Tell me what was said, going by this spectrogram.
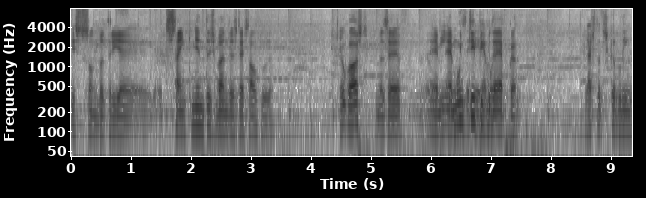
Este som de bateria eh, está em 500 bandas desta altura. Eu gosto, mas é, é, é não muito típico é da muito- época. Gajo todo cabelinho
